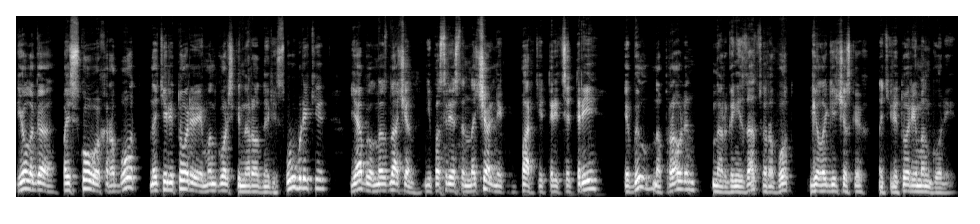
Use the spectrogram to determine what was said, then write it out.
геолого-поисковых работ на территории Монгольской Народной Республики. Я был назначен непосредственно начальник партии 33 и был направлен на организацию работ геологических на территории Монголии.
